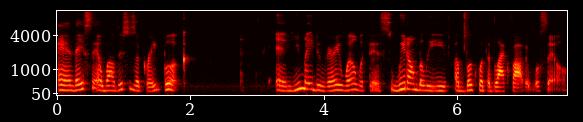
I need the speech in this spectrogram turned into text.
and they said, "Wow, this is a great book, and you may do very well with this. We don't believe a book with a black father will sell."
